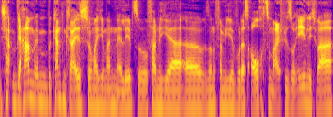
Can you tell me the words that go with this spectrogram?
ich hab, wir haben im Bekanntenkreis schon mal jemanden erlebt, so familiär, äh, so eine Familie, wo das auch zum Beispiel so ähnlich war,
